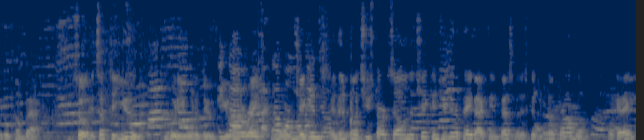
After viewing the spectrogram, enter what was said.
it'll come back. So it's up to you. What do you want to do? Do you want to raise more chickens? And then once you start selling the chickens, you're going to pay back the investment. It's going to be no problem. Okay?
